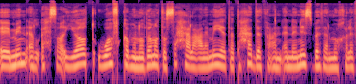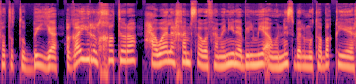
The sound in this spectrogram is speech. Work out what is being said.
من الإحصائيات وفق منظمة الصحة العالمية تتحدث عن أن نسبة المخلفات الطبية غير الخطرة حوالي 85% والنسبة المتبقية 15%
